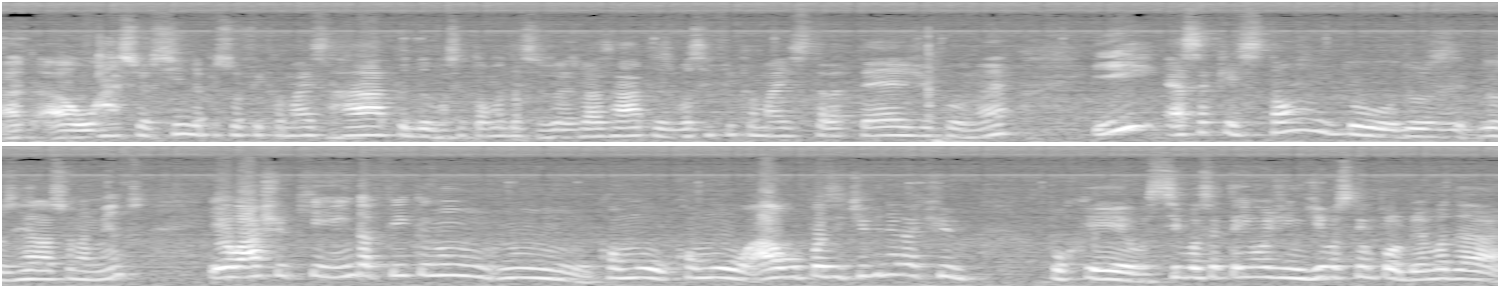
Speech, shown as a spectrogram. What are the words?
A- a- o raciocínio da pessoa fica mais rápido, você toma decisões mais rápidas, você fica mais estratégico, né? E essa questão do- dos, dos relacionamentos, eu acho que ainda fica num, num- como, como algo positivo e negativo. Porque se você tem hoje em dia, você tem um problema da,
